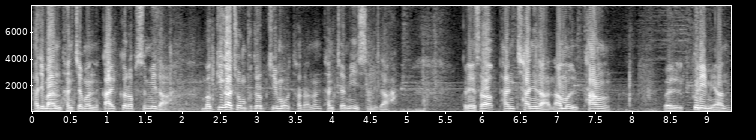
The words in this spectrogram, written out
하지만 단점은 깔끔없습니다. 먹기가 좀 부드럽지 못하다는 단점이 있습니다. 그래서 반찬이나 나물탕을 끓이면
